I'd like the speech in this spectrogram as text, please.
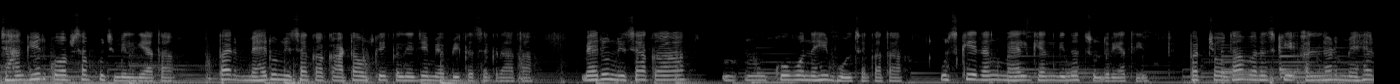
जहांगीर को अब सब कुछ मिल गया था, पर मेहरू निशा का कांटा उसके कलेजे में अभी कसक रहा था। मेहरू निशा का को वो नहीं भूल सका था। उसके रंग महल के अनगिनत सुंदरियाँ थी, पर चौदह वर्ष की अल्हड़ मेहर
